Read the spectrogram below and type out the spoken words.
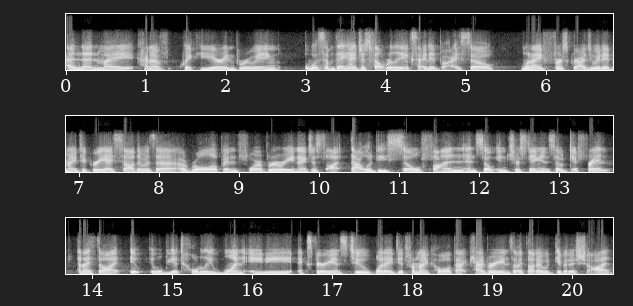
And then my kind of quick year in brewing was something I just felt really excited by. So when I first graduated my degree, I saw there was a, a role open for a brewery, and I just thought that would be so fun and so interesting and so different. And I thought it, it will be a totally 180 experience to what I did for my co op at Cadbury. And so I thought I would give it a shot.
